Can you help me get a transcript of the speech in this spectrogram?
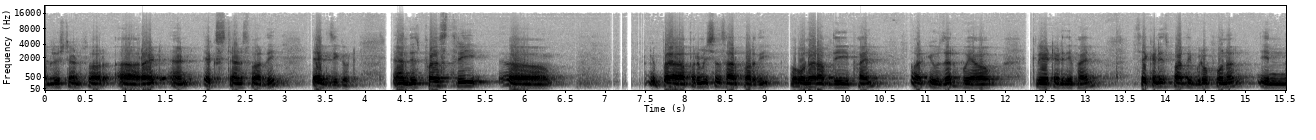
w stands for uh, write and x stands for the execute and these first three uh, permissions are for the owner of the file or user who have created the file Second is for the group owner. In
